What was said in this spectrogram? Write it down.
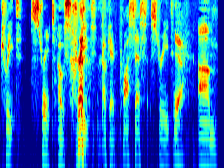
Treat. Street. Oh, street. okay, process street. Yeah. Um,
